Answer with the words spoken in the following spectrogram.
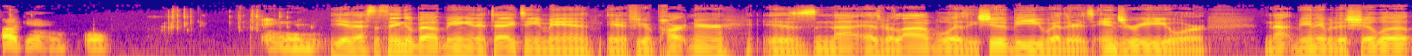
again. Or and Yeah, that's the thing about being in a tag team, man. If your partner is not as reliable as he should be, whether it's injury or not being able to show up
